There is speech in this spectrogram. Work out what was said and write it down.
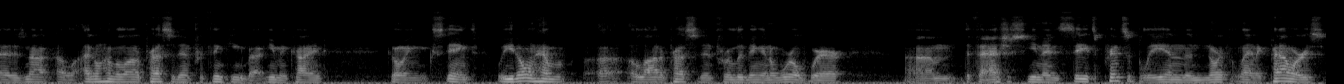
uh, there's not a, I don't have a lot of precedent for thinking about humankind going extinct, well, you don't have a, a lot of precedent for living in a world where um, the fascist United States, principally, and the North Atlantic powers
